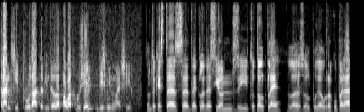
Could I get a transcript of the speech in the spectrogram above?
trànsit rodat a dintre de Palafrugell disminueixi. Doncs aquestes eh, declaracions i tot el ple les el podeu recuperar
